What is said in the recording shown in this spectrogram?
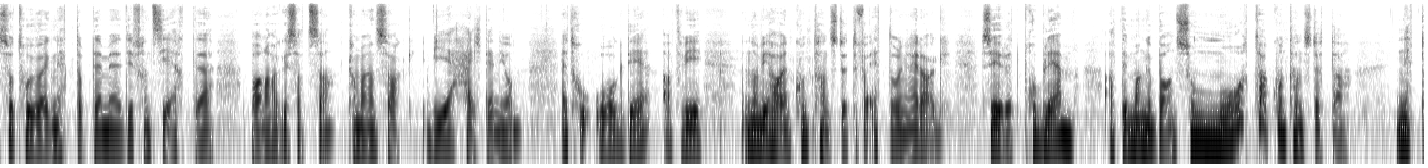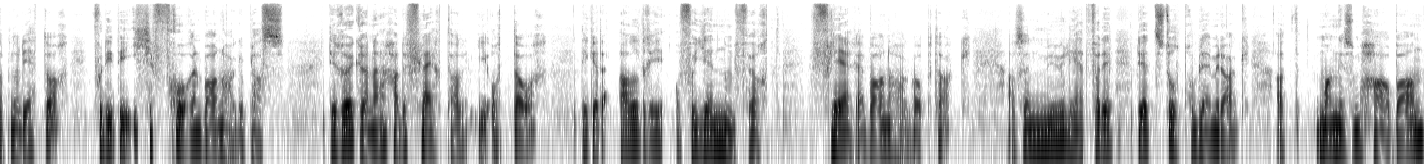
så tror jeg nettopp det med differensierte barnehagesatser kan være en sak vi er helt enige om. Jeg tror òg det at vi, når vi har en kontantstøtte for ettåringer i dag, så er det et problem at det er mange barn som må ta kontantstøtte nettopp når de er ett år, fordi de ikke får en barnehageplass. De rød-grønne hadde flertall i åtte år. De greide aldri å få gjennomført flere barnehageopptak. Altså en mulighet, for det, det, er et stort problem i dag at mange som har barn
